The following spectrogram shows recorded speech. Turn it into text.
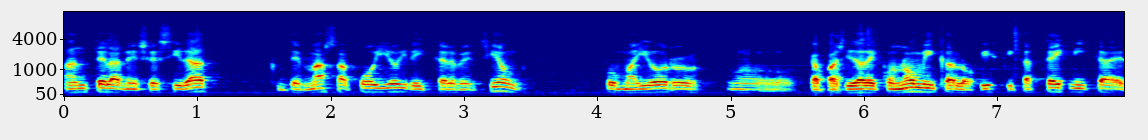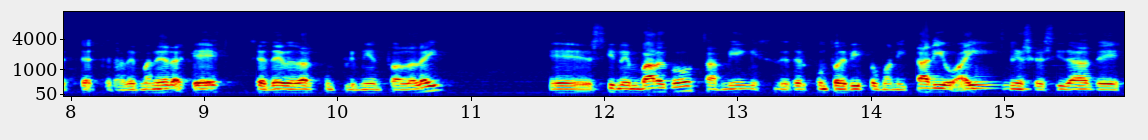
ante la necesidad de más apoyo y de intervención con mayor uh, capacidad económica, logística técnica, etcétera, de manera que se debe dar cumplimiento a la ley. Eh, sin embargo, también desde el punto de vista humanitario hay necesidad de,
